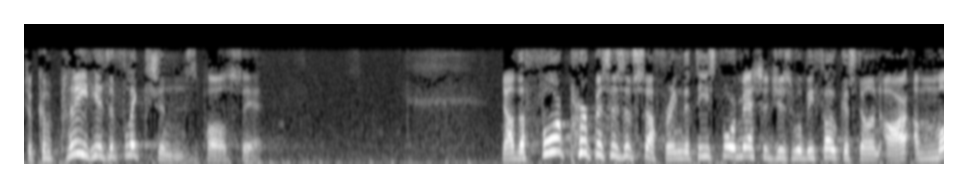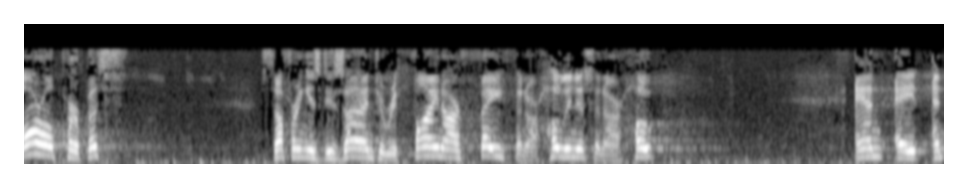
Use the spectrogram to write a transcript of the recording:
to complete his afflictions, Paul said. Now, the four purposes of suffering that these four messages will be focused on are a moral purpose. Suffering is designed to refine our faith and our holiness and our hope. And a, an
